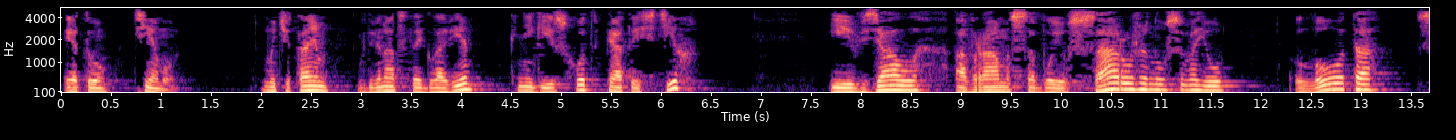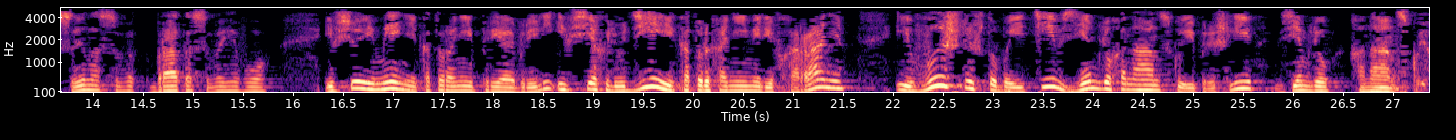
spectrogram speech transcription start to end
эту тему. Мы читаем в 12 главе книги Исход, 5 стих, «И взял Авраам с собою Сару, жену свою, Лота, сына брата своего, и все имение, которое они приобрели, и всех людей, которых они имели в Харане, и вышли, чтобы идти в землю ханаанскую, и пришли в землю ханаанскую.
